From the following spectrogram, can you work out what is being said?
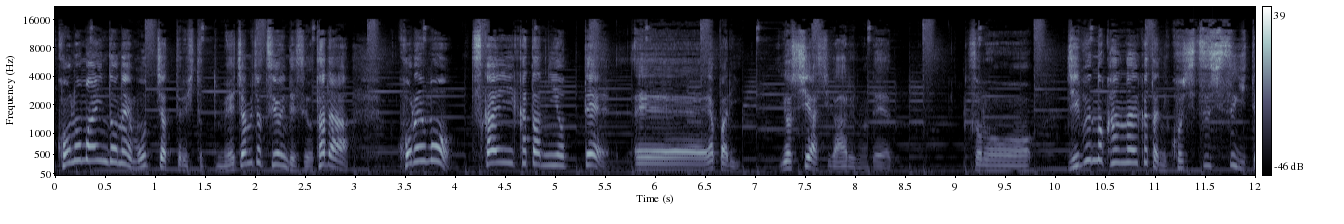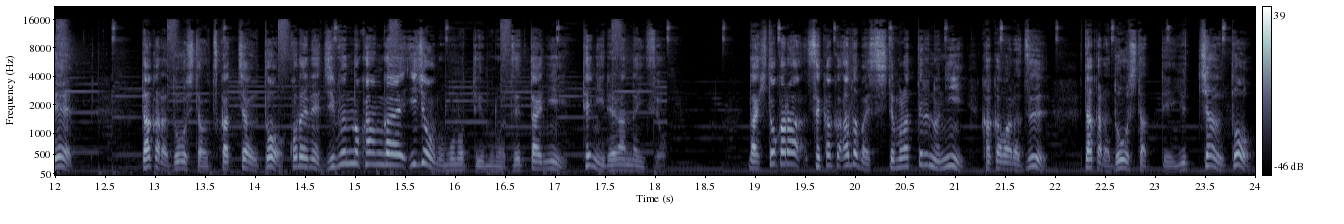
このマインドね持っちゃってる人ってめちゃめちゃ強いんですよ。ただこれも使い方によって、えー、やっぱり良し悪しがあるのでその自分の考え方に固執しすぎてだからどうしたを使っちゃうとこれね自分の考え以上のものっていうものは絶対に手に入れられないんですよ。だから人からせっかくアドバイスしてもらってるのにかかわらずだからどうしたって言っちゃうと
